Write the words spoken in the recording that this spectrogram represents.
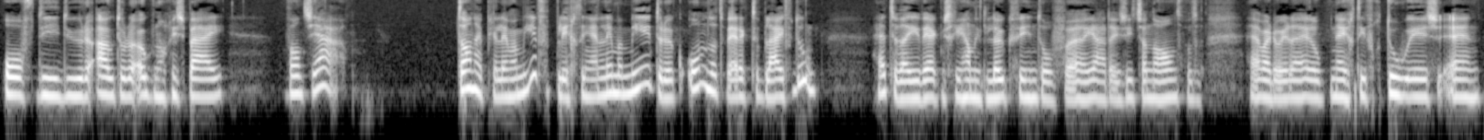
Of die dure auto er ook nog eens bij. Want ja, dan heb je alleen maar meer verplichtingen en alleen maar meer druk om dat werk te blijven doen. terwijl je werk misschien helemaal niet leuk vindt of uh, ja, er is iets aan de hand wat, waardoor je er heel negatief gedoe is. En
